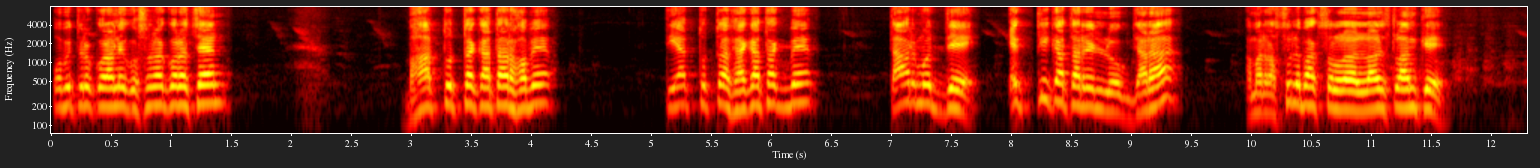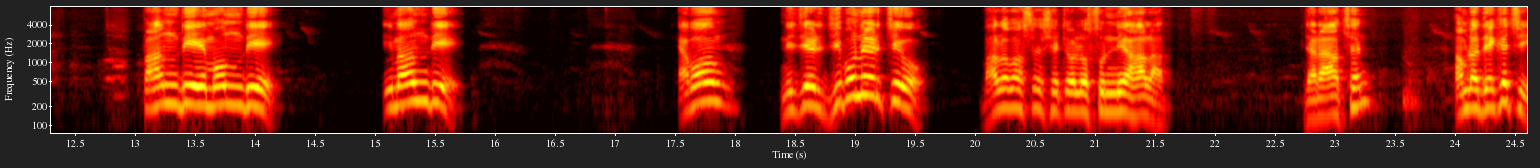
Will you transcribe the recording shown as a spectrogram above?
পবিত্র কোরআনে ঘোষণা করেছেন, বাহাত্তরটা কাতার হবে, তিয়াত্তরটা ভেগা থাকবে। তার মধ্যে একটি কাতারের লোক যারা আমার রাসুল বাক সাল্লা ইসলামকে প্রাণ দিয়ে, মন দিয়ে, ইমান দিয়ে এবং নিজের জীবনের চেয়েও ভালোবাসে সেটা হলো সুন্নিয়া হালাত। যারা আছেন, আমরা দেখেছি,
